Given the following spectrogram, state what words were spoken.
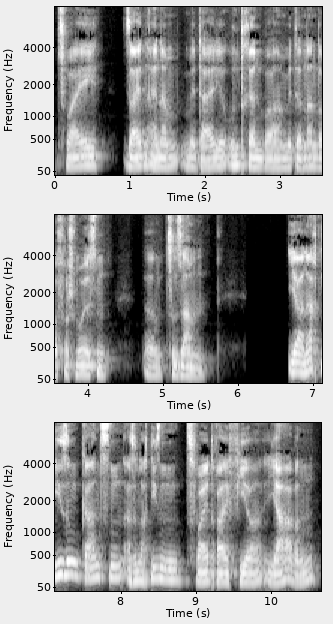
zwei Seiten einer Medaille untrennbar miteinander verschmolzen äh, zusammen. Ja, nach diesem ganzen, also nach diesen zwei, drei, vier Jahren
